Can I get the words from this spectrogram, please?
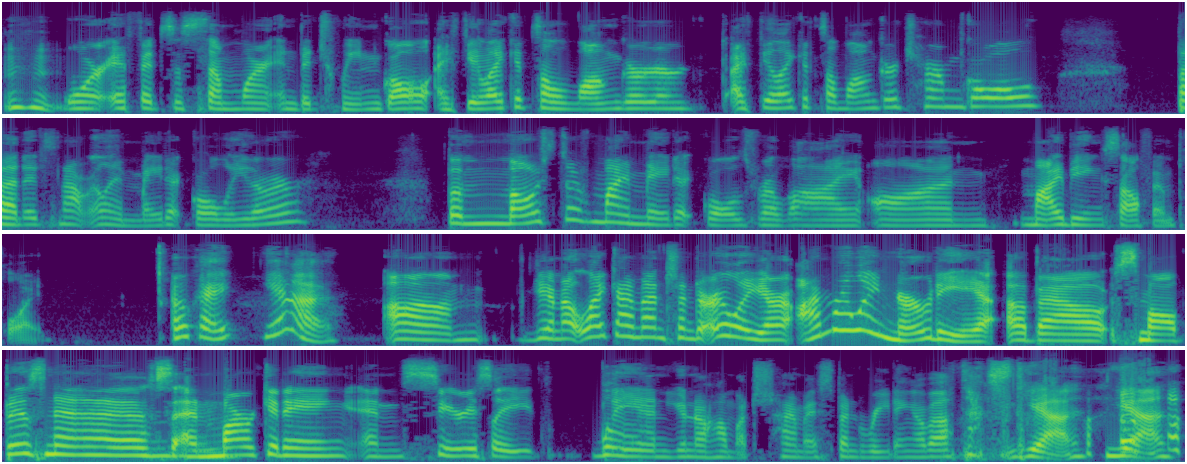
Mhm. or if it's a somewhere in between goal. I feel like it's a longer. I feel like it's a longer term goal, but it's not really a made it goal either. But most of my made it goals rely on my being self employed. Okay, yeah, um you know like i mentioned earlier i'm really nerdy about small business and Mhm. marketing and seriously leanne you know how much time i spend reading about this yeah, yeah.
